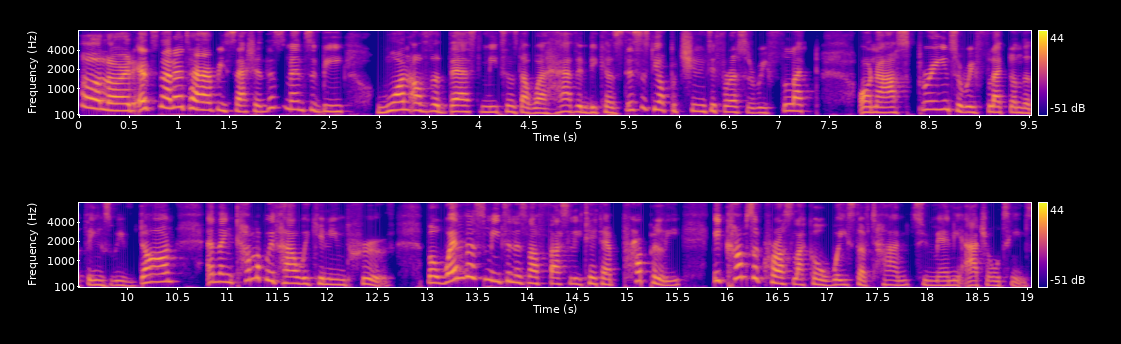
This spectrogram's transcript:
Oh Lord, it's not a therapy session. This is meant to be one of the best meetings that we're having because this is the opportunity for us to reflect on our sprint, to reflect on the things we've done, and then come up with how we can improve. But when this meeting is not facilitated properly, it comes across like a waste of time to many agile teams.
